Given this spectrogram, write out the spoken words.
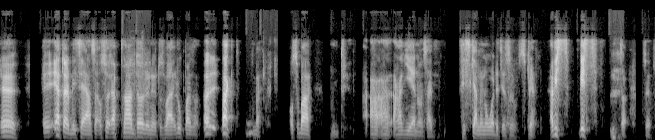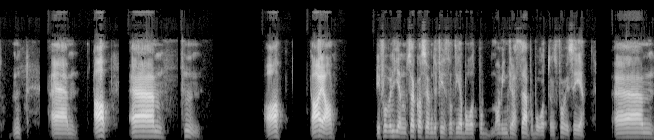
eh, eh, ett ögonblick säger han så här, och så öppnar han dörren ut och så bara ropar han så här, "Äh, vakt! Och så bara han, han- han ger någon så här fiskar någon order till och så springer han. Ja visst, visst! Så. Mm. Ehm, ja. ehm, hmm. Ja. Ja, ja. Vi får väl genomsöka och se om det finns någonting av, båt på, av intresse här på båten så får vi se. Ehm,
